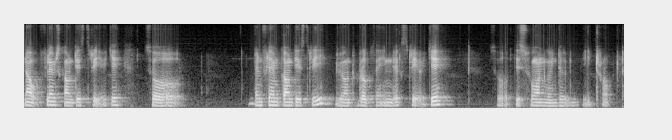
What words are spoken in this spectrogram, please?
now flames count is 3 okay? So when flame count is 3 we want to drop the index 3 okay? So this one going to be dropped.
